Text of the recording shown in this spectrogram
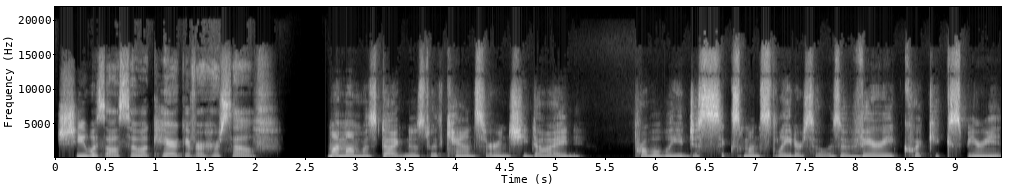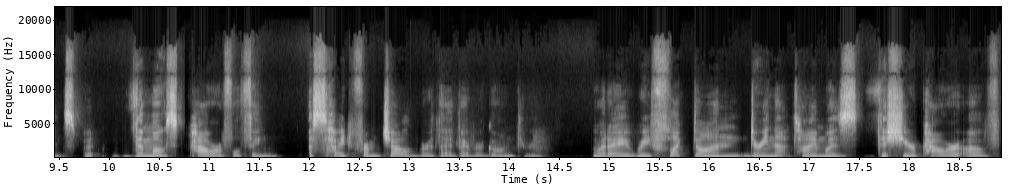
she was also a caregiver herself. My mom was diagnosed with cancer and she died probably just six months later. So it was a very quick experience, but the most powerful thing aside from childbirth I've ever gone through. What I reflect on during that time was the sheer power of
